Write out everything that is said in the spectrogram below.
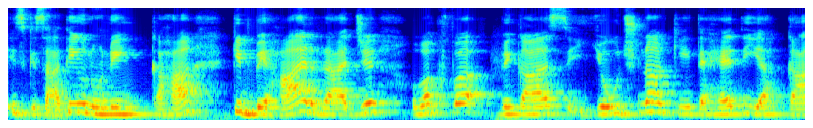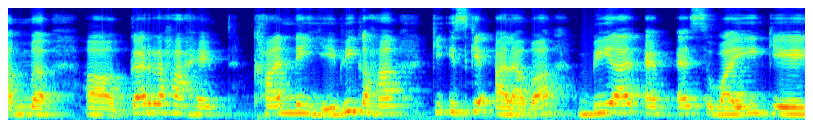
इसके साथ ही उन्होंने कहा कि बिहार राज्य वक्फ विकास योजना के तहत यह काम कर रहा है। खान ने यह भी कहा कि इसके अलावा B R M S Y के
